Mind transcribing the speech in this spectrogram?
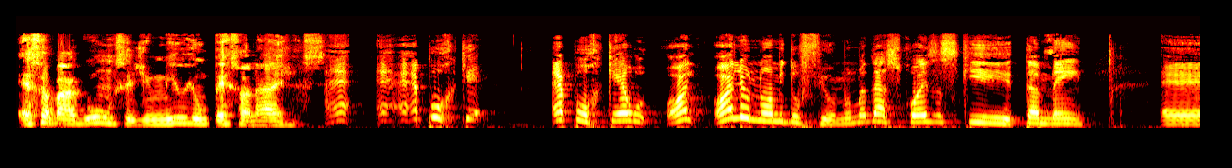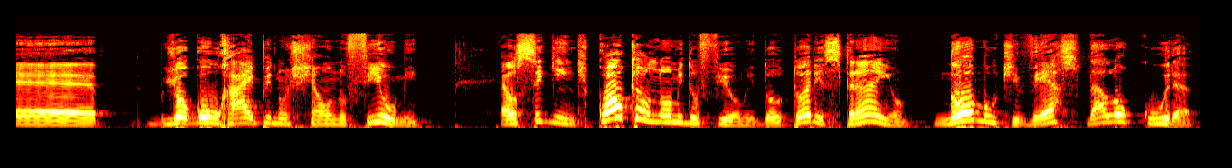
Essa bagunça de mil e um personagens. É, é, é porque. É porque. Olha, olha o nome do filme. Uma das coisas que também é, jogou o hype no chão no filme é o seguinte: qual que é o nome do filme? Doutor Estranho no Multiverso da Loucura.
